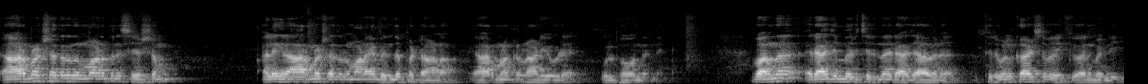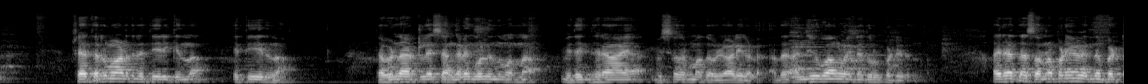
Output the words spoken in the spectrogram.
ആറന്മുള ക്ഷേത്ര നിർമ്മാണത്തിന് ശേഷം അല്ലെങ്കിൽ ആറന്മുള ക്ഷേത്ര നിർമ്മാണവുമായി ബന്ധപ്പെട്ടാണ് ഈ ആറന്മുള കണ്ണാടിയുടെ ഉത്ഭവം തന്നെ. അന്ന് രാജ്യം ഭരിച്ചിരുന്ന രാജാവിന് തിരുവൽക്കാഴ്ച വയ്ക്കുവാൻ വേണ്ടി ക്ഷേത്ര നിർമ്മാണത്തിന് എത്തിയിരിക്കുന്ന എത്തിയിരുന്ന തമിഴ്നാട്ടിലെ ശങ്കരൻകോളിൽ നിന്ന് വന്ന വിദഗ്ധരായ വിശ്വകർമ്മ തൊഴിലാളികൾ അത് അഞ്ച് വിഭാഗങ്ങൾ അതിനകത്ത് ഉൾപ്പെട്ടിരുന്നു. അതിനകത്ത് സ്വർണപ്പണിയുമായി ബന്ധപ്പെട്ട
